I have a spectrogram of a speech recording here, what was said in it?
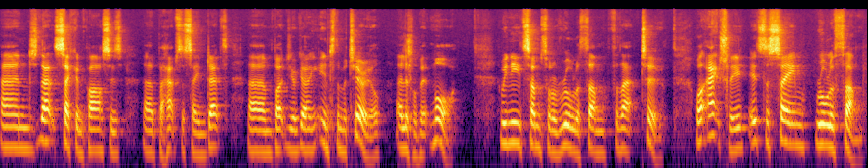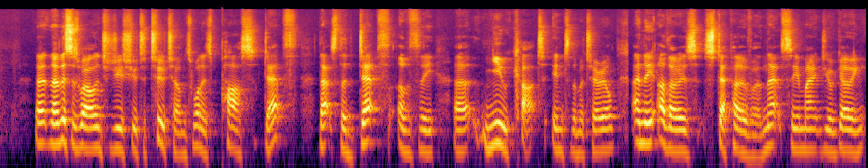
And that second pass is uh, perhaps the same depth, um, but you're going into the material a little bit more. We need some sort of rule of thumb for that too. Well, actually, it's the same rule of thumb. Uh, now, this is where I'll introduce you to two terms. One is pass depth. That's the depth of the uh, new cut into the material. And the other is step over, and that's the amount you're going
